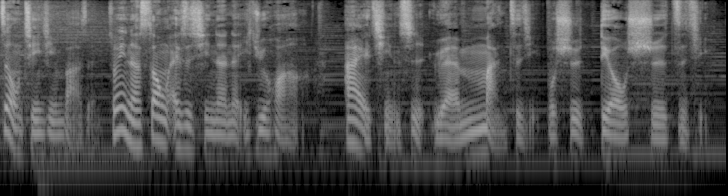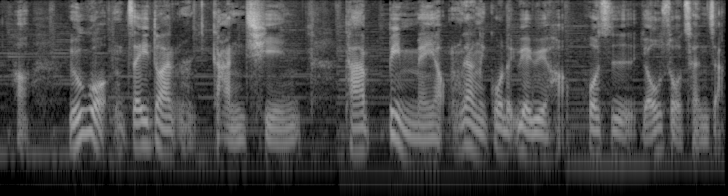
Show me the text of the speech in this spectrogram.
这种情形发生。所以呢，送 S 型人的一句话哈，爱情是圆满自己，不是丢失自己。好，如果这一段感情它并没有让你过得越越好，或是有所成长。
